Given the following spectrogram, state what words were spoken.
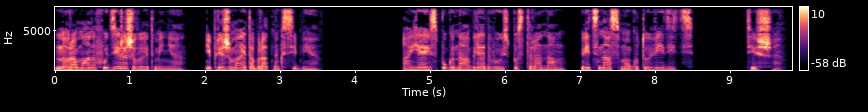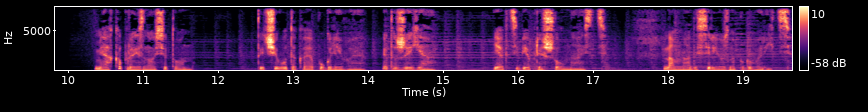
Но Романов удерживает меня и прижимает обратно к себе. А я испуганно оглядываюсь по сторонам, ведь нас могут увидеть. Тише. Мягко произносит он. Ты чего такая пугливая? Это же я. Я к тебе пришел, Настя. Нам надо серьезно поговорить.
